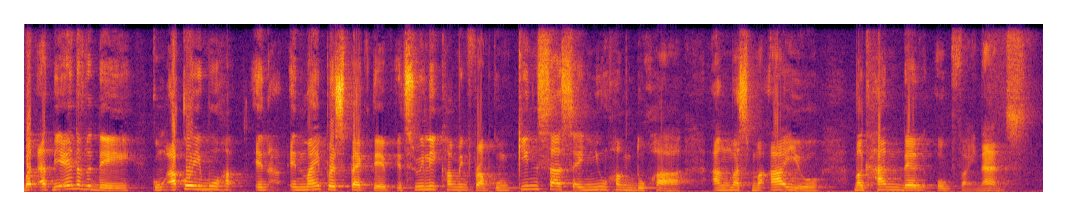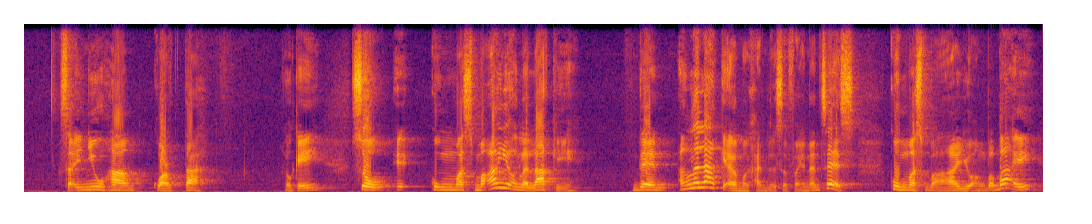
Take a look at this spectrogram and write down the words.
But at the end of the day, kung ako imuha, in, in my perspective, it's really coming from kung kinsa sa inyuhang duha ang mas maayo mag-handle og finance sa inyuhang kwarta. Okay? So, eh, kung mas maayo ang lalaki, then ang lalaki ang mag-handle sa finances. Kung mas maayo ang babae,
